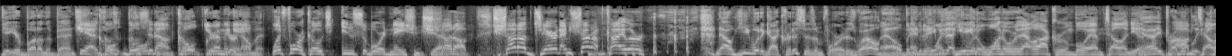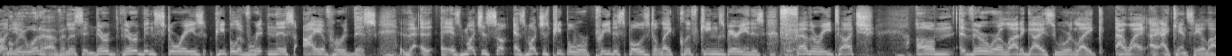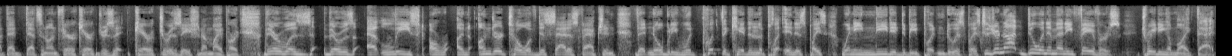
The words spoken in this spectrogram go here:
Get your butt on the bench. Yeah, Colt- go, go Colt- sit down. Colt, Colt, you're in grab the your game. helmet. What for, Coach? Insubordination. Yeah. Shut up. Shut up, Jared. I mean, shut up, Kyler. Now he would have got criticism for it as well. well, but and maybe won, that he game would have won over that locker room, boy. I'm telling you. Yeah, he probably- I'm telling probably you. would have, and- Listen, there there have been stories. People have written this. I have heard this. That, uh, as much as so, as much as people were predisposed to like Cliff Kingsbury and his feathery touch, um, there were a lot of guys who were like, I, I, I can't say a lot. That that's an unfair characteriza- characterization on my part. There was there was at least a, an undertow of dissatisfaction that nobody would put the kid in the pla in his place when he needed to be put into his place because you're not doing him any favors treating him like that.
